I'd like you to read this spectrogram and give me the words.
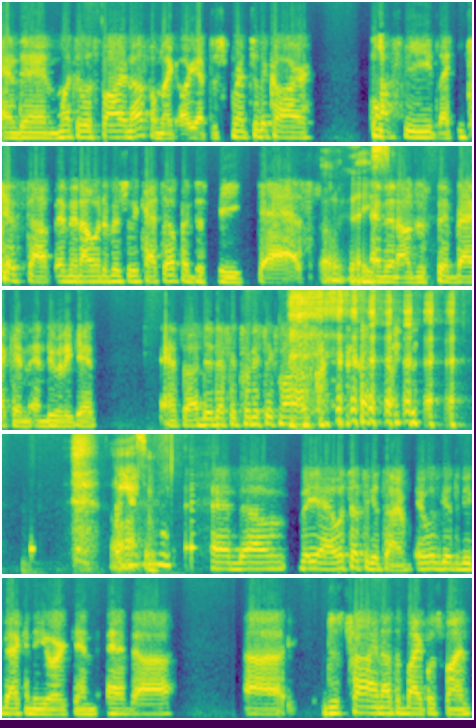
and then once it was far enough, I'm like, oh, you have to sprint to the car, top speed, like you can't stop, and then I would eventually catch up and just be gas, oh, nice. and then I'll just sit back and, and do it again. And so I did that for 26 miles. awesome. And um, but yeah, it was such a good time. It was good to be back in New York, and and uh, uh, just trying out the bike was fun.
